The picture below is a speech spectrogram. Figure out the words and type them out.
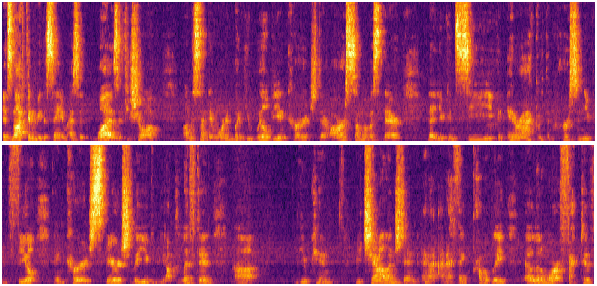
it's not going to be the same as it was if you show up on a Sunday morning, but you will be encouraged. There are some of us there that you can see, you can interact with in person, you can feel encouraged spiritually, you can be uplifted, uh, you can be challenged, and, and, I, and I think probably a little more effective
